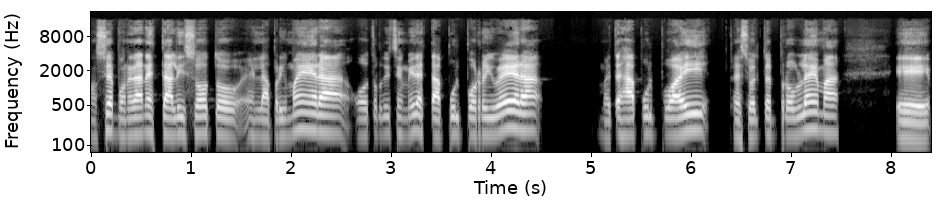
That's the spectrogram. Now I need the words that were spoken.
no sé, poner a Nestalí Soto en la primera, otros dicen, mira, está Pulpo Rivera, metes a Pulpo ahí, resuelto el problema. Eh,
